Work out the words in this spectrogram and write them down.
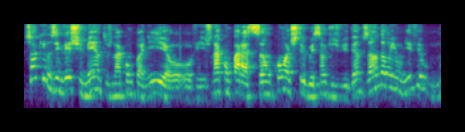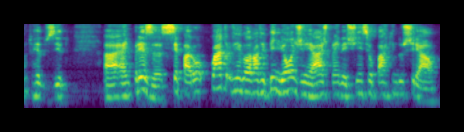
Só que os investimentos na companhia, Vinícius, na comparação com a distribuição de dividendos, andam em um nível muito reduzido. A empresa separou 4,9 bilhões de reais para investir em seu parque industrial.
